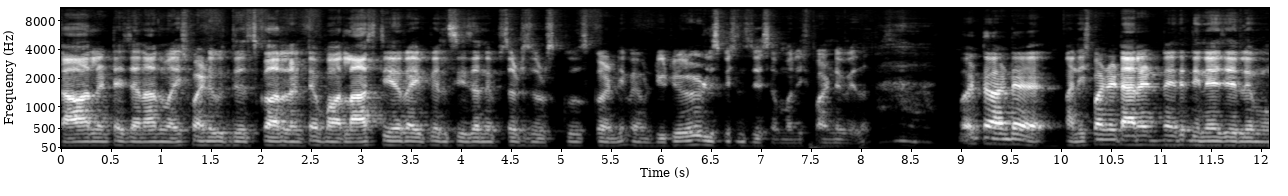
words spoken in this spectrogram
కావాలంటే జనాలు మనీష్ పాండే గురించి తెలుసుకోవాలంటే మా last year IPL season episodes చూసుకోండి. మేము డీటెయిల్డ్ డిస్కషన్స్ చేసాం మనీష్ పాండే మీద. బట్ అంటే మనీష్ పాండే టాలెంట్ అయితే డినే చేయలేము.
